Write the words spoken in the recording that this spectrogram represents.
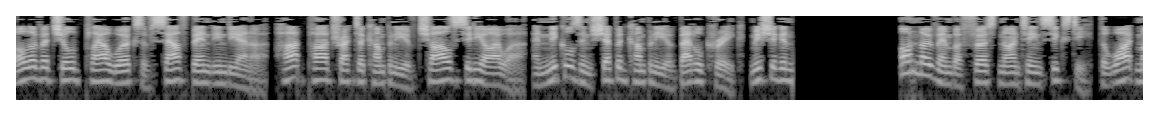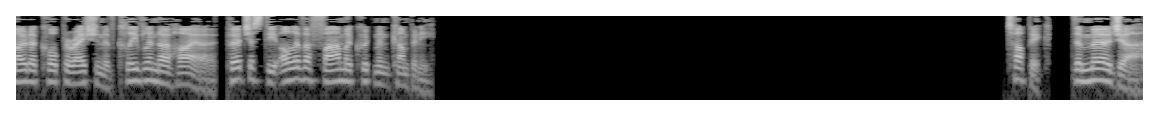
Oliver Chilled Plow Works of South Bend, Indiana, Hart Parr Tractor Company of Charles City, Iowa, and Nichols and Shepard Company of Battle Creek, Michigan. On November 1, 1960, the White Motor Corporation of Cleveland, Ohio, purchased the Oliver Farm Equipment Company. The merger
